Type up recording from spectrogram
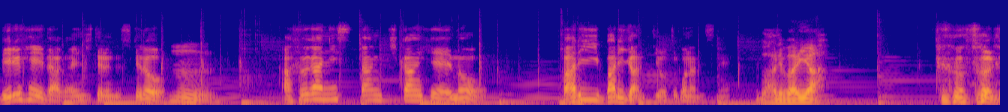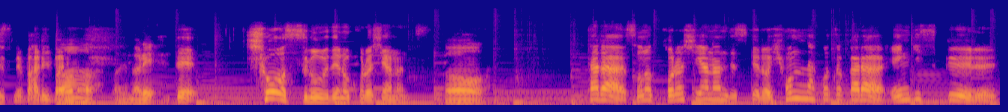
ビル・ヘイダーが演じてるんですけど、うん。アフガニスタン機関兵のバリー・バリガンっていう男なんですね。バリバリや。そうですね、バリバリ。ああ、バリバリ。で、超凄腕の殺し屋なんです。おただ、その殺し屋なんですけど、ひょんなことから演技スクール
